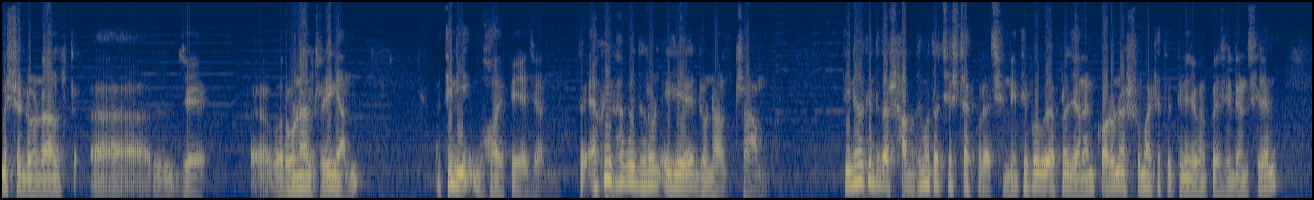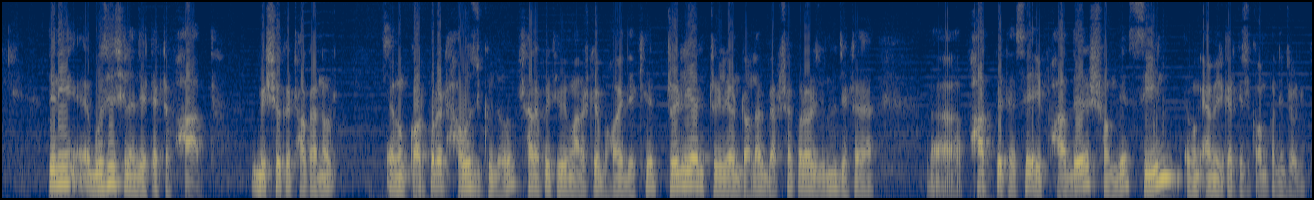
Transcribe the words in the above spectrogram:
মিস্টার ডোনাল্ড যে রোনাল্ড রিগান তিনি ভয় পেয়ে যান। তো একইভাবে ধরুন এই যে ডোনাল্ড ট্রাম্প, তিনিও কিন্তু তার সাধ্যমতো চেষ্টা করেছেন। ইতিপূর্বে আপনারা জানেন করোনার সময়টাতে তিনি যখন প্রেসিডেন্ট ছিলেন, তিনি বুঝেছিলেন যে এটা একটা ফাঁদ, বিশ্বকে ঠকানোর এবং কর্পোরেট হাউসগুলো সারা পৃথিবীর মানুষকে ভয় দেখে ট্রিলিয়ন ট্রিলিয়ন ডলার ব্যবসা করার জন্য যেটা ফাঁদ পেতেছে, এই ফাঁদের সঙ্গে চীন এবং আমেরিকার কিছু কোম্পানি জড়িত।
